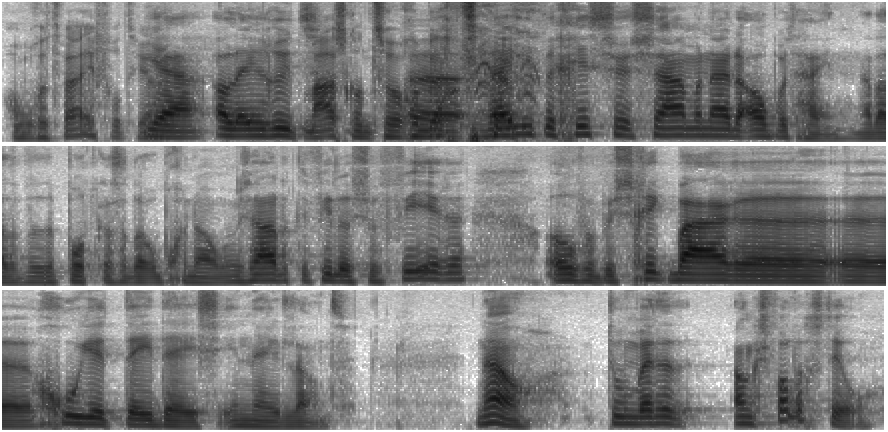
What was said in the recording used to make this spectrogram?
ongetwijfeld, ja. Ja, alleen Ruud, Maaskant zo gebeld. Uh, wij liepen gisteren samen naar de Albert Heijn, nadat we de podcast hadden opgenomen. We zaten te filosoferen over beschikbare goede TD's in Nederland. Nou, toen werd het angstvallig stil.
